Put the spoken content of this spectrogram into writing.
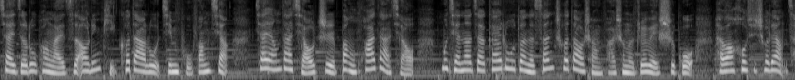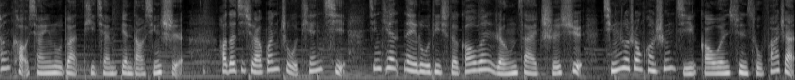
下一则路况来自奥林匹克大路金浦方向嘉阳大桥至蚌花大桥，目前呢，在该路段的三车道上发生了追尾事故，还望后续车辆参考相应路段提前变道行驶。好的，继续来关注天气。今天内陆地区的高温仍在持续，晴热状况升级，高温迅速发展。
